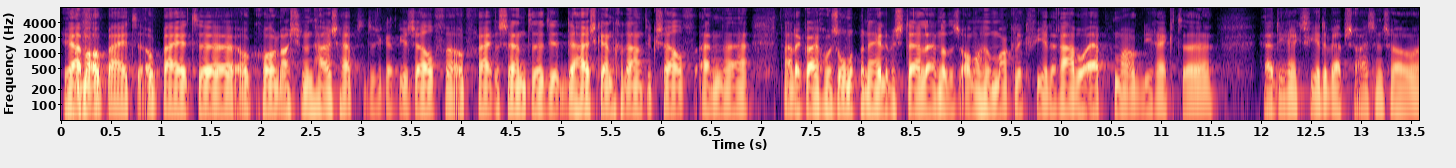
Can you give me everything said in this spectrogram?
Ja, maar ook bij het, ook bij het, uh, ook gewoon als je een huis hebt. Dus ik heb hier zelf uh, ook vrij recent de, de huiscan gedaan natuurlijk zelf. En nou, dan kan je gewoon zonnepanelen bestellen en dat is allemaal heel makkelijk via de Rabo-app, maar ook direct, ja, direct via de websites en zo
